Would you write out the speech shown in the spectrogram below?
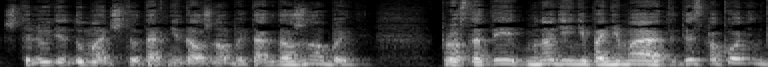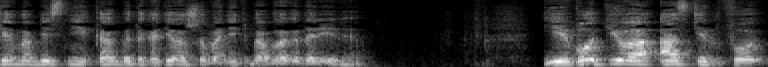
что люди думают, что так не должно быть. Так должно быть. Просто ты, многие не понимают, и ты спокойненько им объясни, как бы ты хотел, чтобы они тебя благодарили. И вот you are asking for,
